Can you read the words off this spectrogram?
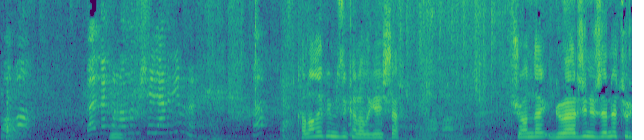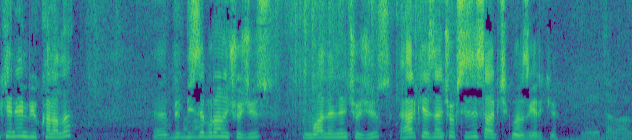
Baba ben de kanalda bir şeyler diyeyim mi? Kanal hepimizin kanalı gençler. Şu anda güvercin üzerine Türkiye'nin en büyük kanalı. Ee, bi- biz de buranın çocuğuyuz. Bu mahallenin çocuğuyuz. Herkesten çok sizin sahip çıkmanız gerekiyor. Evet abi abi.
